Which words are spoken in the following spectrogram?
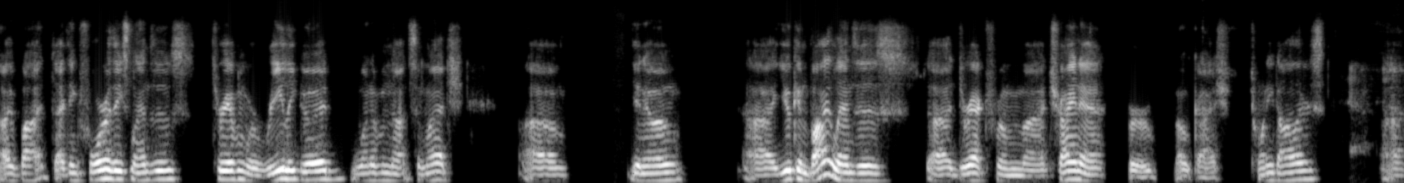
I bought, I think, four of these lenses. Three of them were really good. One of them not so much. Um, you know, uh, you can buy lenses uh, direct from uh, China for, oh gosh, $20. Uh,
